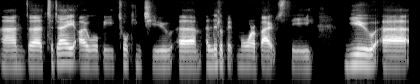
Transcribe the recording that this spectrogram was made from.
And uh, today I will be talking to you um, a little bit more about the new uh,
